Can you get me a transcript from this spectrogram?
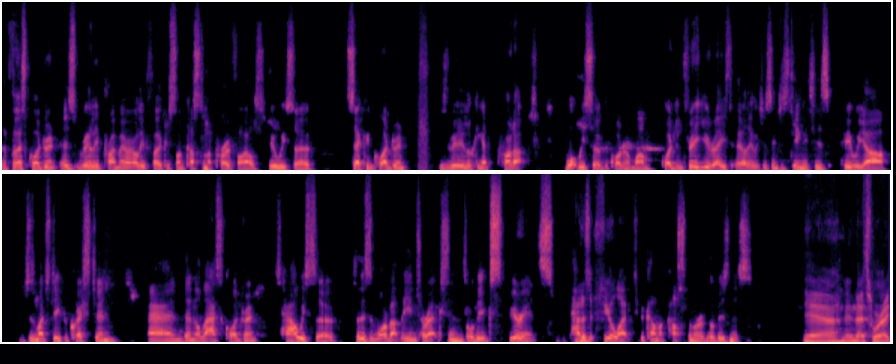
the first quadrant is really primarily focused on customer profiles, who we serve. Second quadrant is really looking at the product, what we serve the quadrant one. Quadrant three, you raised earlier, which is interesting, which is who we are, which is a much deeper question. And then the last quadrant is how we serve. So this is more about the interactions or the experience. How does it feel like to become a customer of your business? Yeah, and that's where I,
